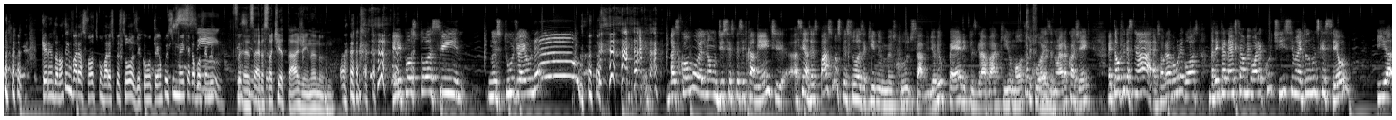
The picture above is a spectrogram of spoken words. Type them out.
Querendo ou não, tem várias fotos com várias pessoas, e com o tempo isso meio que acabou sendo. Sim. Foi- Esqueci, era só tietagem, né? no- Ele postou assim no estúdio, aí eu, não! Mas como ele não disse especificamente, assim, às vezes passam umas pessoas aqui no meu estúdio, sabe? Um dia eu vi o Pericles gravar aqui uma outra Que coisa, foda. não era com a gente. Então fica assim, ah, é só gravar um negócio. Mas a internet tem uma memória curtíssima e todo mundo esqueceu. E a-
